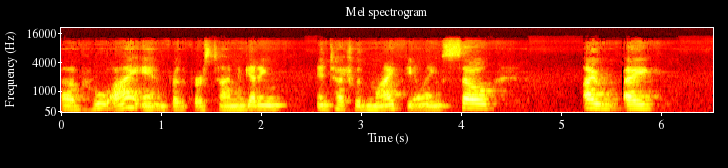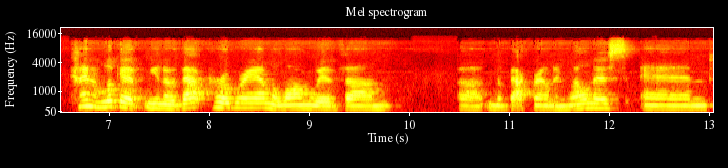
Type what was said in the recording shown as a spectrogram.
of who I am for the first time and getting in touch with my feelings. So I I kind of look at you know that program along with um, uh, the background in wellness and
